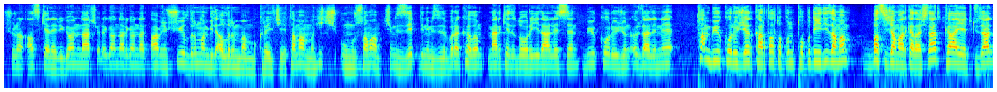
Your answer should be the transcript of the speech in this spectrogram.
Şuradan askerleri gönder. Şöyle gönder gönder. Abicim şu yıldırımdan bile alırım ben bu kraliçeyi. Tamam mı? Hiç umursamam. Şimdi Zeppelin'imizi de bırakalım. Merkeze doğru ilerlesin. Büyük koruyucunun özelliğini Tam büyük koruyucuya kartal topunun topu değdiği zaman basacağım arkadaşlar. Gayet güzel.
